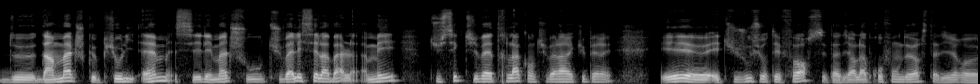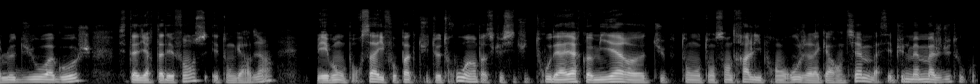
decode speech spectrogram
de, d'un match que Pioli aime. C'est les matchs où tu vas laisser la balle, mais tu sais que tu vas être là quand tu vas la récupérer. Et, euh, et tu joues sur tes forces, c'est-à-dire la profondeur, c'est-à-dire euh, le duo à gauche, c'est-à-dire ta défense et ton gardien. Mais bon, pour ça, il faut pas que tu te troues, hein, parce que si tu te troues derrière, comme hier, euh, tu, ton, ton central il prend rouge à la 40e, bah, c'est plus le même match du tout. Quoi.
